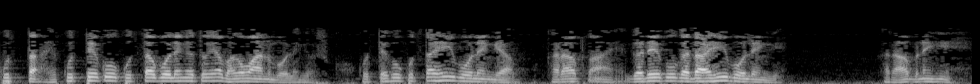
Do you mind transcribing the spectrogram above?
कुत्ता है, कुत्ते को कुत्ता बोलेंगे तो या भगवान बोलेंगे उसको, कुत्ते को कुत्ता ही बोलेंगे आप। खराब कहाँ है? गधे को गधा ही बोलेंगे। खराब नहीं है।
